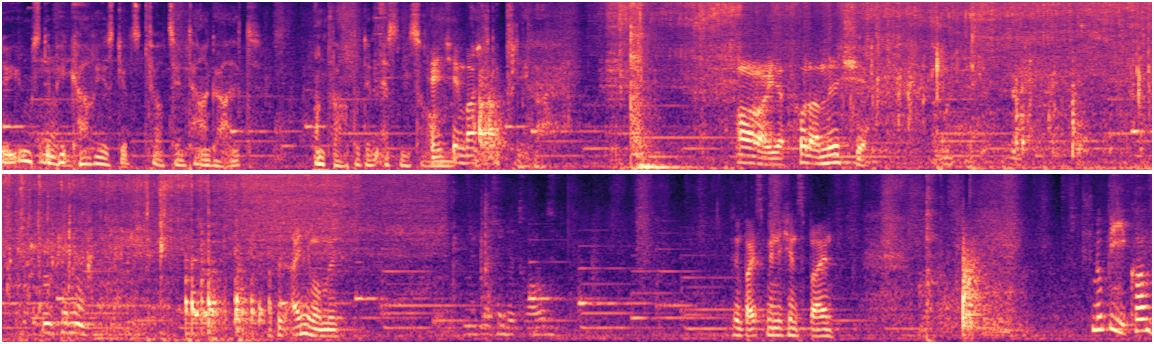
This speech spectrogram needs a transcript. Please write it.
Der jüngste Pekari ist jetzt 14 Tage alt und wartet im Essensraum Hähnchen auf die Pfleger. Oh, hier voller Milch hier. Du Pinne. Hab ich eingemummelt. Den beißt mir nicht ins Bein. Schnuppi, komm.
